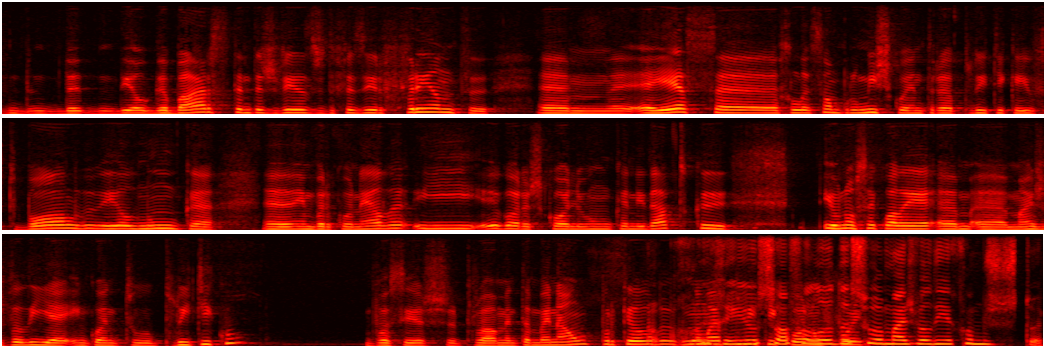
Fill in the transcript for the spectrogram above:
de, de gabar-se tantas vezes de fazer frente um, a essa relação promíscua entre a política e o futebol, ele nunca uh, embarcou nela e agora escolhe um candidato que eu não sei qual é a, a mais-valia enquanto político, vocês provavelmente também não, porque ele não, não é político. só falou da sua mais-valia como gestor.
